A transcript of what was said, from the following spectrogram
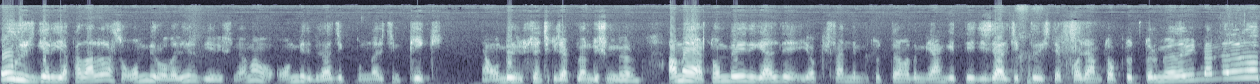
o rüzgarı yakalarlarsa 11 olabilir diye düşünüyorum ama 11 birazcık bunlar için peak. Yani 11'in üstüne çıkacaklarını düşünmüyorum. Ama eğer Tom Brady geldi yok efendim tutturamadım yan gitti cizel çıktı işte kocam top tutturmuyor da bilmem ne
